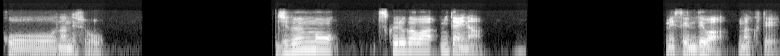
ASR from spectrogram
こう、なんでしょう。自分も作る側みたいな目線ではなくて、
